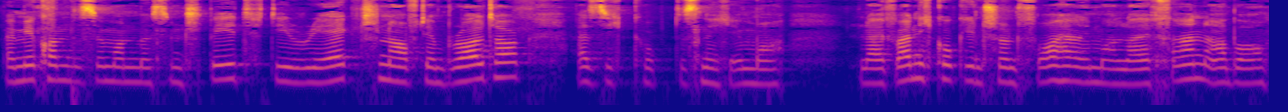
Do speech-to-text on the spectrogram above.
Bei mir kommt es immer ein bisschen spät, die Reaction auf den Brawl Talk. Also ich gucke das nicht immer live an. Ich gucke ihn schon vorher immer live an, aber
